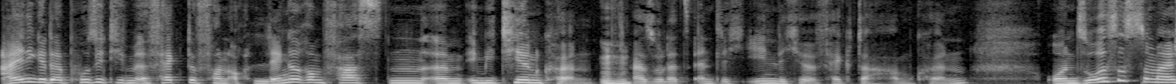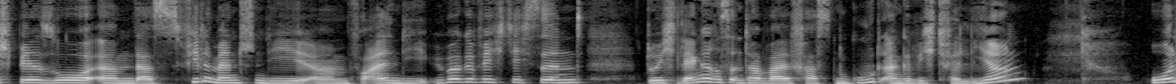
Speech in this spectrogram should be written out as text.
einige der positiven Effekte von auch längerem Fasten ähm, imitieren können. Mhm. Also letztendlich ähnliche Effekte haben können. Und so ist es zum Beispiel so, ähm, dass viele Menschen, die ähm, vor allem die übergewichtig sind, durch längeres Intervallfasten gut an Gewicht verlieren und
